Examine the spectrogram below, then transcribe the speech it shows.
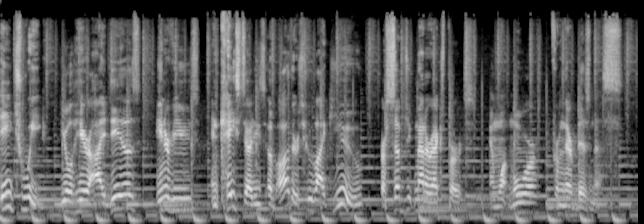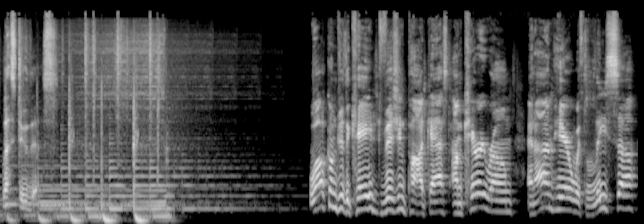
Each week, you'll hear ideas, interviews, and case studies of others who, like you, are subject matter experts and want more from their business. Let's do this. Welcome to the Caged Vision Podcast. I'm Carrie Rome, and I'm here with Lisa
